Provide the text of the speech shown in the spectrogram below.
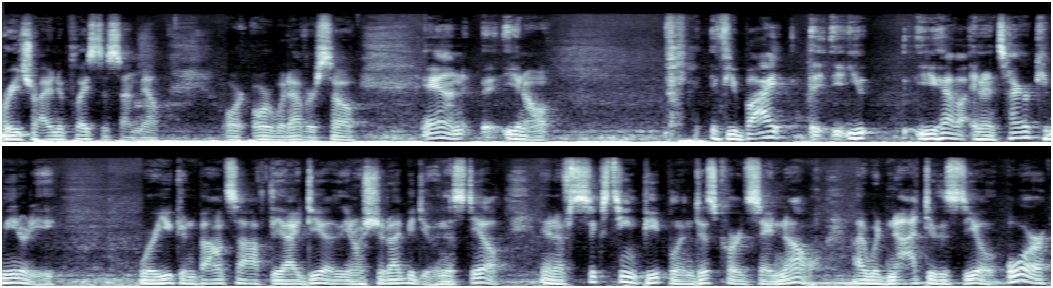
or you mm-hmm. try a new place to send mail, or or whatever. So, and you know, if you buy, you you have an entire community where you can bounce off the idea, you know, should I be doing this deal? And if 16 people in Discord say no, I would not do this deal, or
